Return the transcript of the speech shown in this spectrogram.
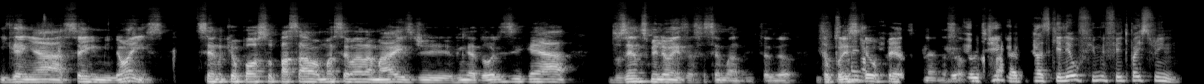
e ganhar 100 milhões sendo que eu posso passar uma semana a mais de Vingadores e ganhar 200 milhões essa semana, entendeu? Então por isso que eu penso, né, nessa eu, eu digo, é por causa que ele é o filme feito para streaming.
